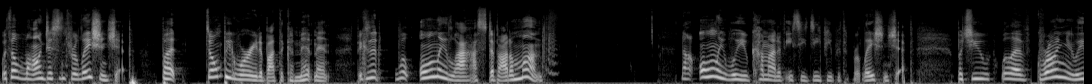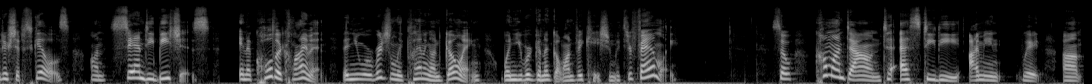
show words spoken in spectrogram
with a long distance relationship. But don't be worried about the commitment because it will only last about a month. Not only will you come out of ECDP with a relationship, but you will have grown your leadership skills on sandy beaches in a colder climate than you were originally planning on going when you were going to go on vacation with your family. So come on down to STD. I mean, wait, um,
